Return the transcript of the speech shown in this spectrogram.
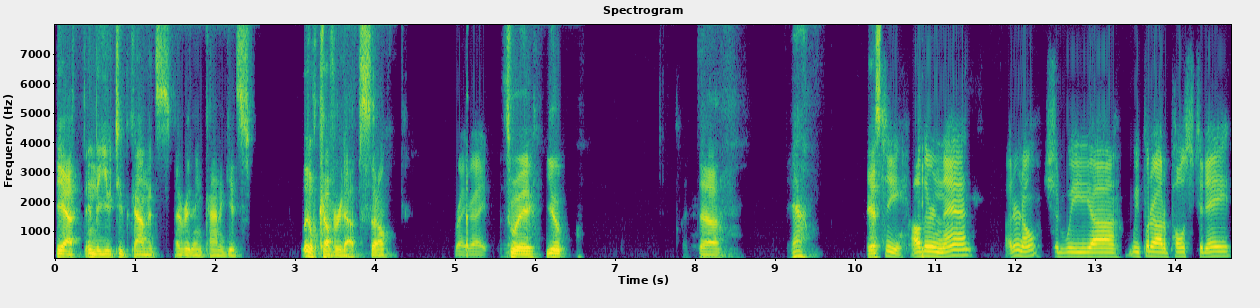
yeah, in the YouTube comments, everything kind of gets a little covered up. So Right, right. that's way. Yep. But uh, yeah, Let's see. Other than that, I don't know. Should we uh we put out a post today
